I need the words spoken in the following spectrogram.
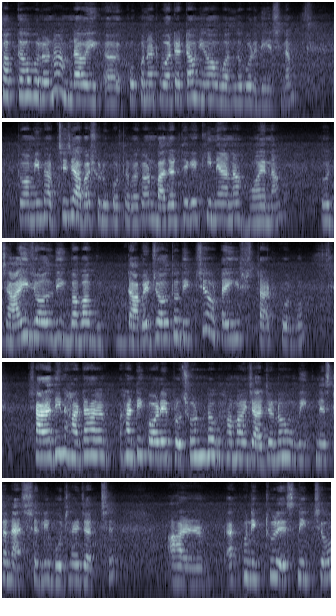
সপ্তাহ হলো না, আমরা ওই কোকোনাট ওয়াটারটাও নেওয়া বন্ধ করে দিয়েছিলাম। তো আমি ভাবছি যে, আবার শুরু করতে হবে, কারণ বাজার থেকে কিনে আনা হয় না। তো যাই জল দিক, বাবা ডাবের জল তো দিচ্ছে, ওটাই স্টার্ট করব। সারাদিন হাঁটা হাঁটি করে, প্রচণ্ড ঘামায় যার জন্য উইকনেসটা ন্যাচারালি বোঝাই যাচ্ছে। আর এখন একটু রেস্ট নিচ্ছ। ও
